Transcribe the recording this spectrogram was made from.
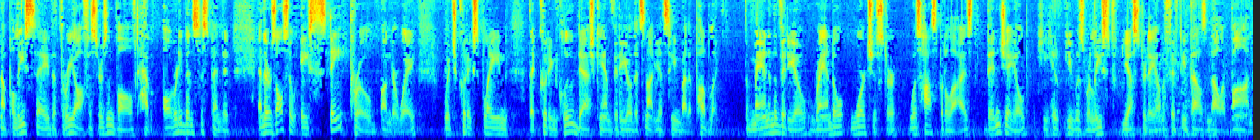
Now, police say the three officers involved have already been suspended, and there's also a state probe underway, which could explain, that could include dashcam video that's not yet seen by the public. The man in the video, Randall Worcester, was hospitalized, then jailed. He, he was released yesterday on a $15,000 bond,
